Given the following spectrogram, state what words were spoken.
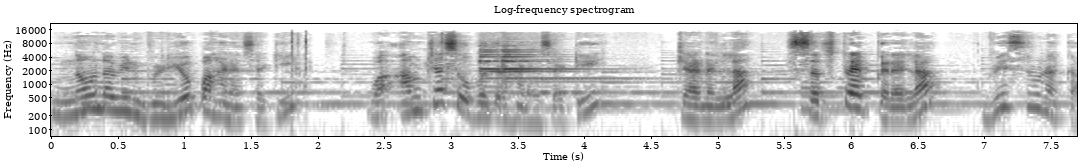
नवनवीन व्हिडिओ पाहण्यासाठी व आमच्यासोबत राहण्यासाठी चॅनलला सबस्क्राईब करायला विसरू नका.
